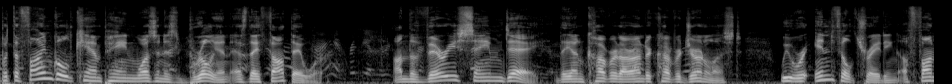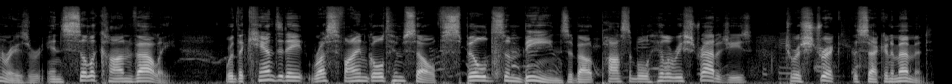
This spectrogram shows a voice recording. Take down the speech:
But the Feingold campaign wasn't as brilliant as they thought they were. On the very same day they uncovered our undercover journalist, we were infiltrating a fundraiser in Silicon Valley, where the candidate Russ Feingold himself spilled some beans about possible Hillary strategies to restrict the Second Amendment.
